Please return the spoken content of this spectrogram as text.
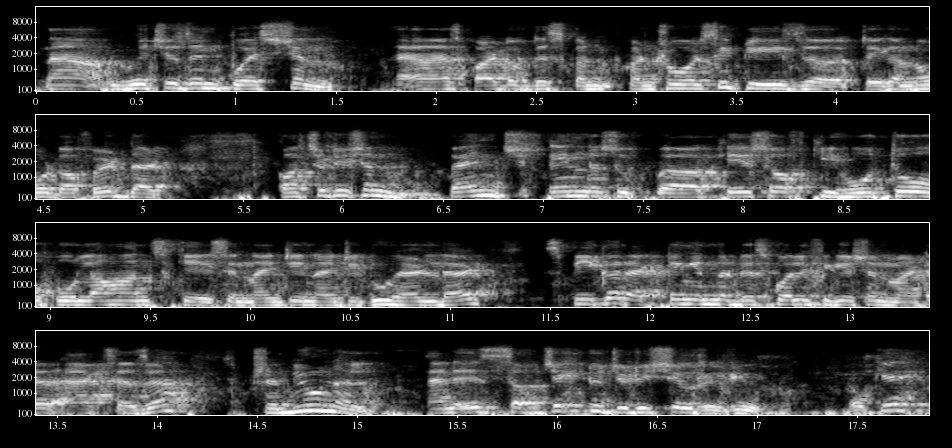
now which is in question as part of this con controversy, please uh, take a note of it that Constitution bench in the uh, case of Kihoto Hollohan's case in 1992 held that Speaker acting in the disqualification matter acts as a tribunal and is subject to judicial review. Okay,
